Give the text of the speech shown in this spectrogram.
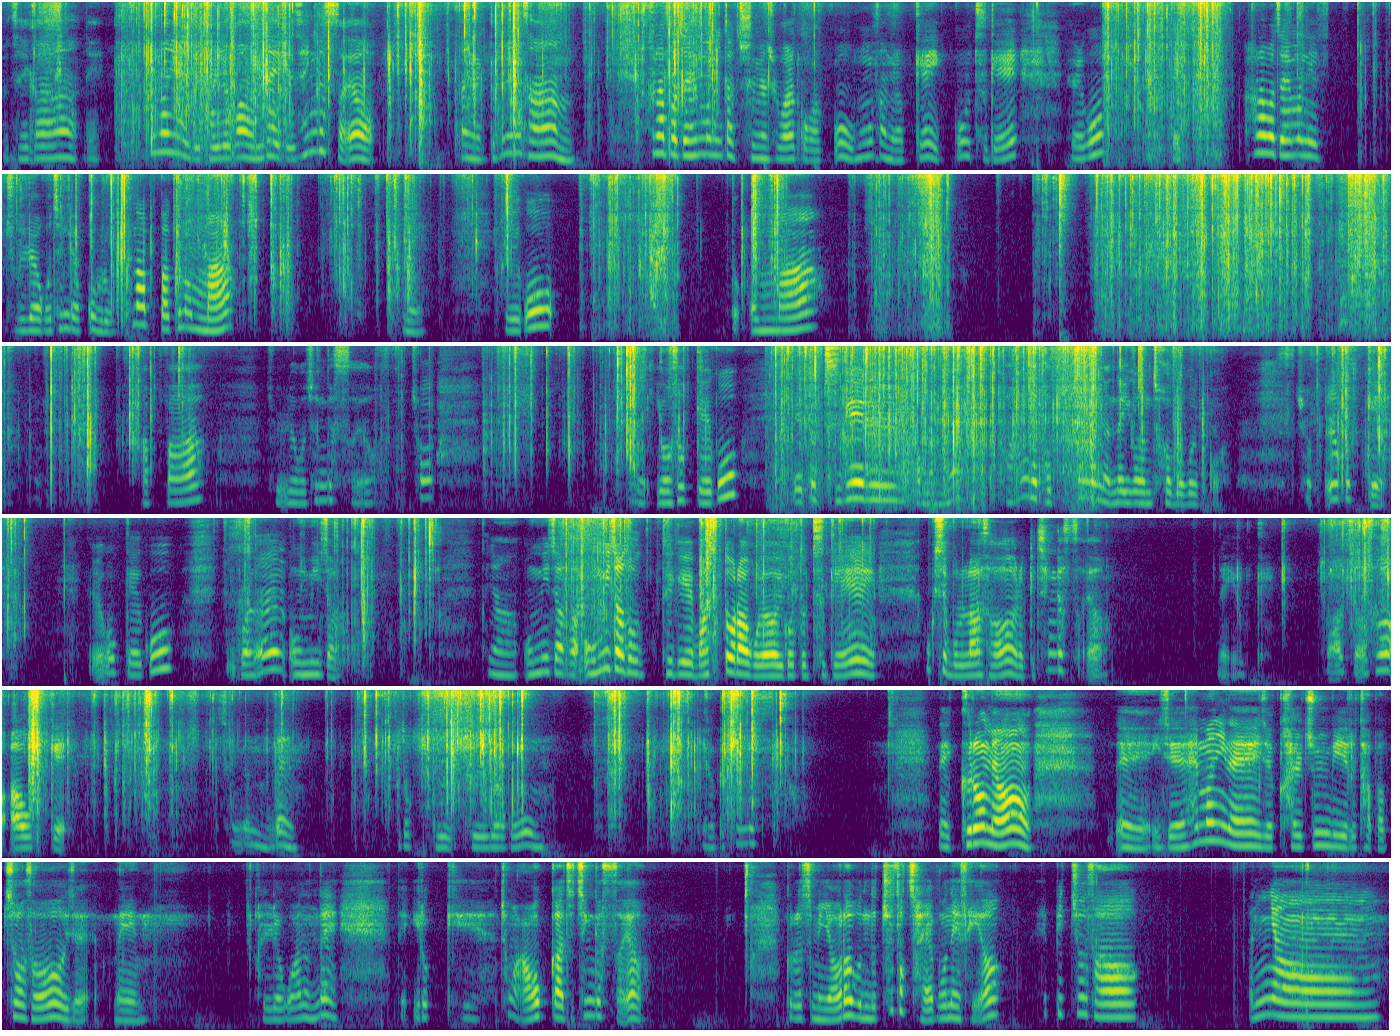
저 제가 네, 할머니네 집 가려고 하는데 이제 생겼어요. 딱 이렇게 홍삼 할아버지 할머니 딱 주면 좋아할 것 같고 홍삼 이렇게 있고 두 개 그리고 네, 할아버지 할머니 주려고 챙겼고 그리고 큰아빠 큰엄마 네 그리고 또 엄마 아빠 주려고 챙겼어요. 총 네, 여섯 개고 네, 또두 개를 잠깐만요. 아, 한 개 더 챙겼는데 이건 저 먹을 거. 총 일곱 개. 일곱 개고 이거는 오미자. 그냥 오미자가 오미자도 되게 맛있더라고요. 이것도 두 개. 혹시 몰라서 이렇게 챙겼어요. 네, 이렇게. 쪼아져서 아홉 개 챙겼는데 가족들 주려고 이렇게 챙겼어요. 네, 그러면 네, 이제 할머니네 이제 갈 준비를 다 마쳐서 이제 네 가려고 하는데 네, 이렇게 총 아홉 가지 챙겼어요. 그렇지만 여러분도 추석 잘 보내세요. 햇빛 추석. 안녕.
